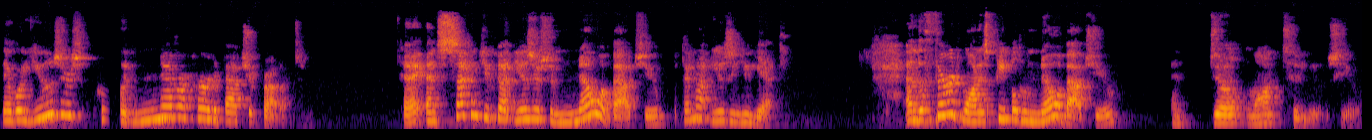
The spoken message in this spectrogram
There were users who had never heard about your product. Okay? And second, you've got users who know about you, but they're not using you yet. And the third one is people who know about you and don't want to use you.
